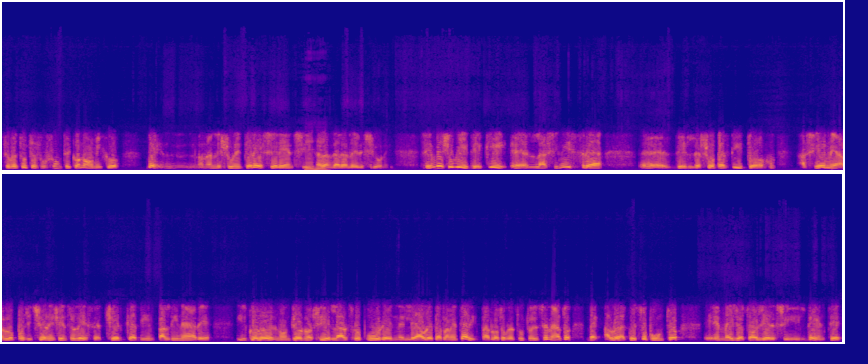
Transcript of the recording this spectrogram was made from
soprattutto sul fronte economico, beh, non ha nessun interesse Renzi uh-huh. ad andare alle elezioni. Se invece vede che eh, la sinistra eh, del suo partito assieme all'opposizione centrodestra cerca di impallinare il governo un giorno sì e l'altro pure nelle aule parlamentari, parlo soprattutto del Senato, beh allora a questo punto è meglio togliersi il dente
